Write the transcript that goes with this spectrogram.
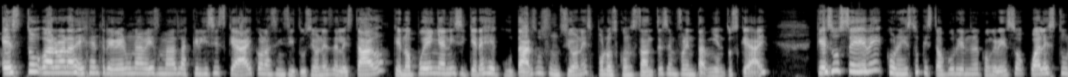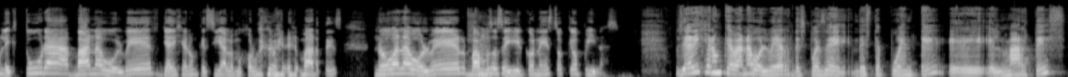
esto, Bárbara, deja entrever una vez más la crisis que hay con las instituciones del Estado, que no pueden ya ni siquiera ejecutar sus funciones por los constantes enfrentamientos que hay. ¿Qué sucede con esto que está ocurriendo en el Congreso? ¿Cuál es tu lectura? ¿Van a volver? Ya dijeron que sí, a lo mejor vuelven el martes. ¿No van a volver? ¿Vamos a seguir con esto? ¿Qué opinas? Pues ya dijeron que van a volver después de, de este puente eh, el martes.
